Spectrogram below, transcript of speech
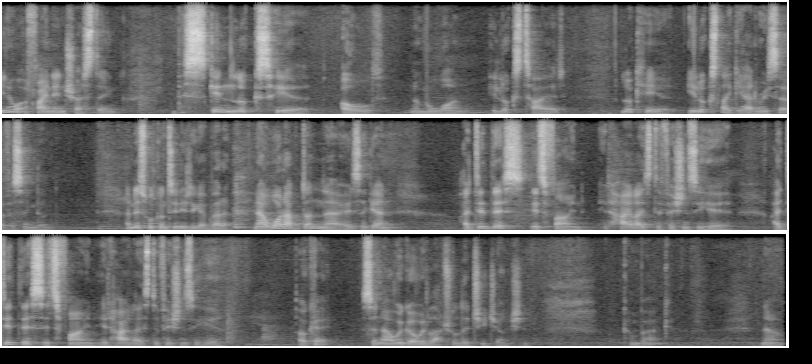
You know what I find interesting? This skin looks here old, number one. He looks tired. Look here, he looks like he had resurfacing done. And this will continue to get better. Now, what I've done there is, again, I did this, it's fine. It highlights deficiency here. I did this, it's fine. It highlights deficiency here. Yeah. Okay? So now we go with lateral lid junction. Come back. Now,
